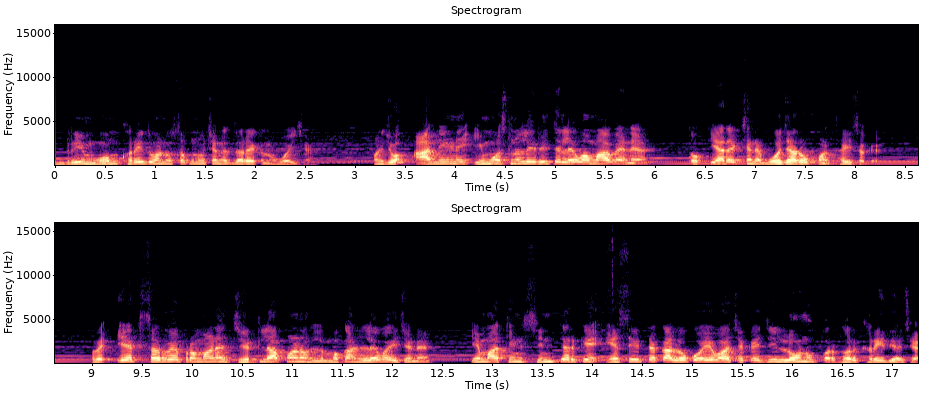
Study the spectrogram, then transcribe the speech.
ડ્રીમ હોમ ખરીદવાનું સપનું છે ને દરેકનું હોય છે. પણ જો આ નિર્ણય ઇમોશનલી રીતે લેવામાં આવે ને, તો ક્યારેક છે ને બોજારૂપ પણ થઈ શકે. હવે એક સર્વે પ્રમાણે જેટલા પણ મકાન લેવાય છે ને, એમાંથી સિત્તેર કે એંસી ટકા લોકો એવા છે કે જે લોન ઉપર ઘર ખરીદે છે.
